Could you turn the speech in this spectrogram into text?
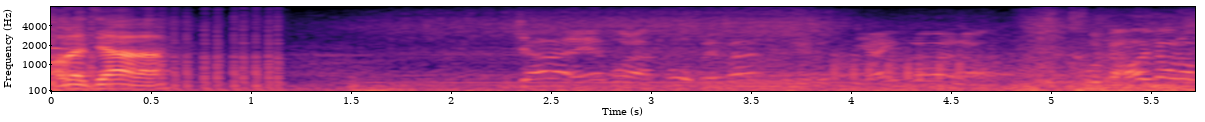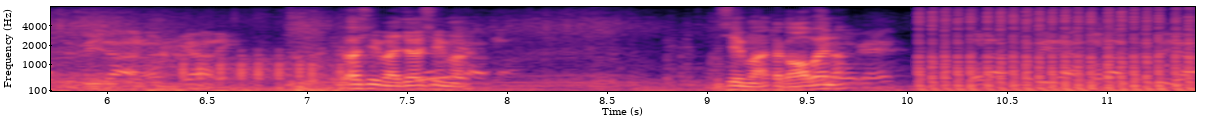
ဟုတ်လားကြားလားကြားရဲပေါ်လာကိုပဲပါဒီအိမ်ပေါ်လာတော့ကိုတော့ရောက်တော့ပြေးလာတော့ကြားတယ်ကြောက်ရှိမှာကြောက်ရှိမှာရှိမှာတကောင်ပဲနော်ဟုတ်လားပြေးလာဟုတ်လားပြေးလာ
